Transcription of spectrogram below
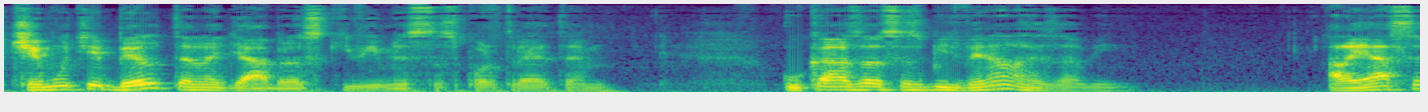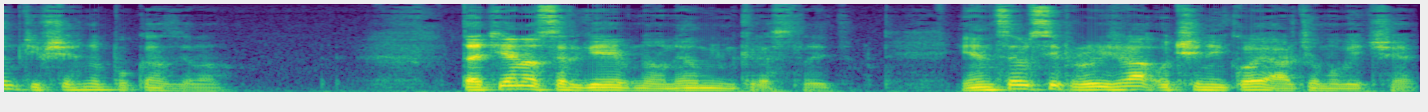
K čemu ti byl tenhle ďábelský výmysl s portrétem? Ukázal se zbýt vynalézavý. Ale já jsem ti všechno pokazila. Tatiana Sergejevno, neumím kreslit. Jen jsem si prolížela oči Nikole Artomoviče.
